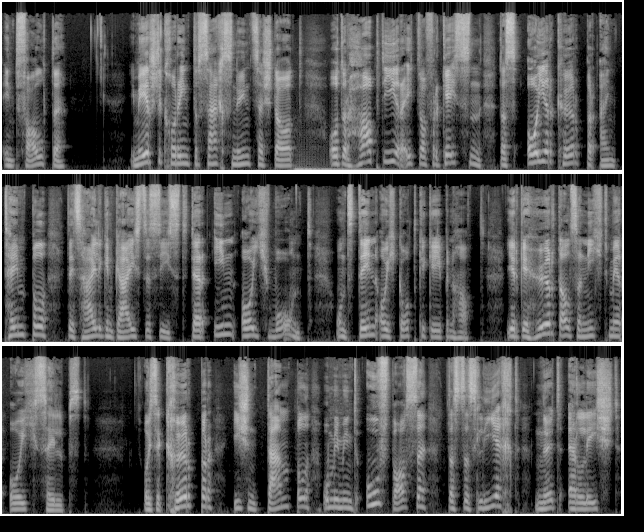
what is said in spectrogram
entfalten kann. Im 1. Korinther 6,19 steht, oder habt ihr etwa vergessen, dass euer Körper ein Tempel des Heiligen Geistes ist, der in euch wohnt und den euch Gott gegeben hat? Ihr gehört also nicht mehr euch selbst. Unser Körper ist ein Tempel und wir müssen aufpassen, dass das Licht nicht erlischt.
